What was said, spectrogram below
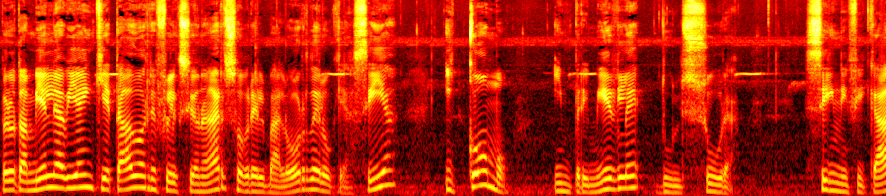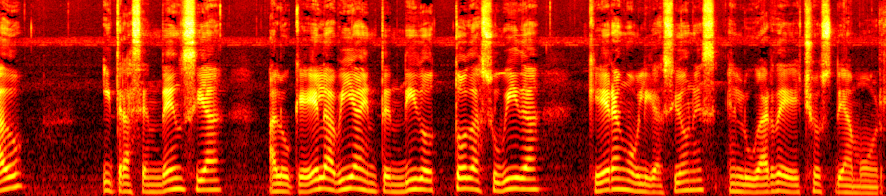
Pero también le había inquietado a reflexionar sobre el valor de lo que hacía y cómo imprimirle dulzura significado y trascendencia a lo que él había entendido toda su vida que eran obligaciones en lugar de hechos de amor.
